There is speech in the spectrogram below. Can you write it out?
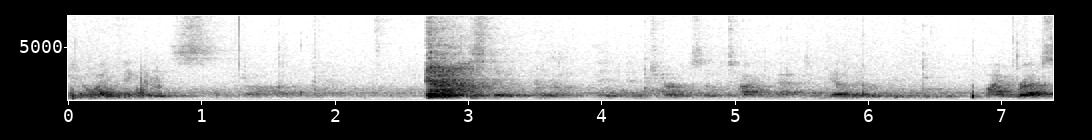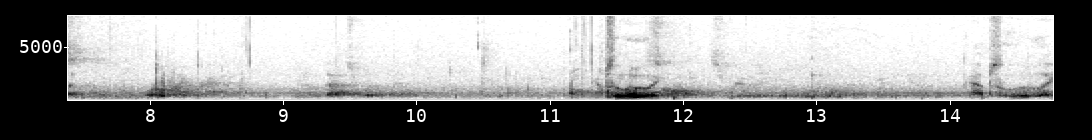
you know, I think is, uh, statement in, in terms of tying that together. My rest or my wrath, you know, that's what that Absolutely. Absolutely.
